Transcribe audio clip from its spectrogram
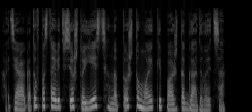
хотя готов поставить все, что есть, на то, что мой экипаж догадывается.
